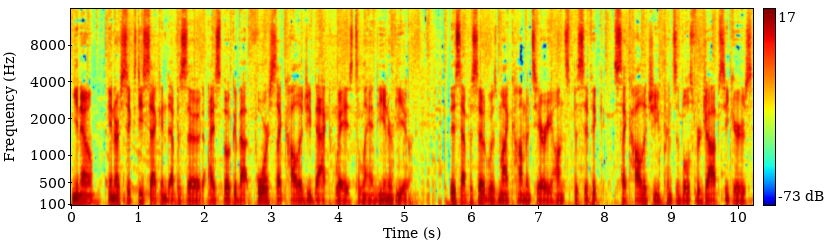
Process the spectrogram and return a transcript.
You know, in our 60 second episode, I spoke about four psychology backed ways to land the interview. This episode was my commentary on specific psychology principles for job seekers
